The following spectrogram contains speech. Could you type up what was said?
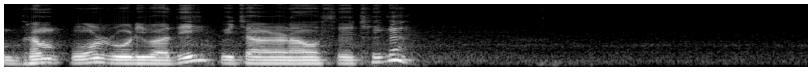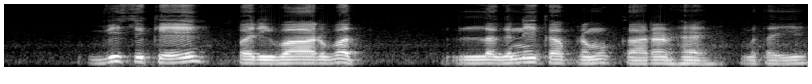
भ्रमपूर्ण रूढ़िवादी विचारणाओं से, ठीक है? विश्व के परिवारवत लगने का प्रमुख कारण है, बताइए।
